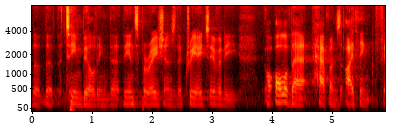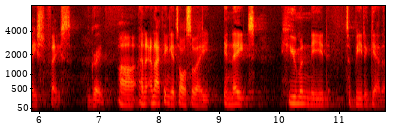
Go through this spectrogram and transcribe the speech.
the, the, the team building, the, the inspirations, the creativity. All of that happens, I think, face to face. Agreed. Uh, and, and I think it's also a innate human need to be together,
